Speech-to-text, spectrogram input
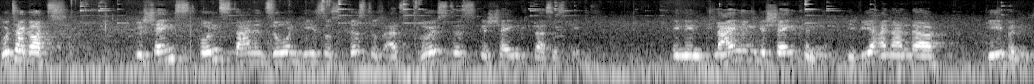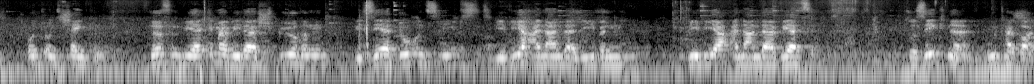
Guter Gott, du schenkst uns deinen Sohn Jesus Christus als größtes Geschenk, das es gibt. In den kleinen Geschenken, die wir einander geben und uns schenken, dürfen wir immer wieder spüren, wie sehr du uns liebst, wie wir einander lieben, wie wir einander wert sind. So segne, guter Gott,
